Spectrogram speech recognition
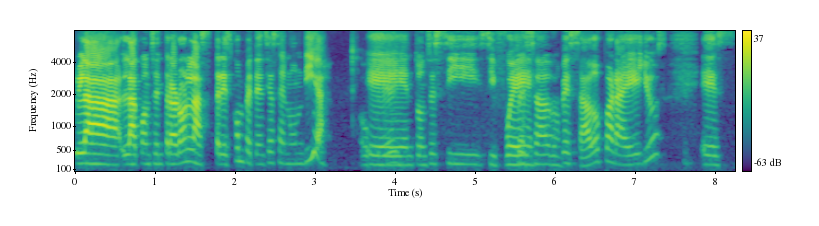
la, la concentraron las tres competencias en un día. Ok. Eh, entonces sí, sí fue Pesado. pesado para ellos. Este,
